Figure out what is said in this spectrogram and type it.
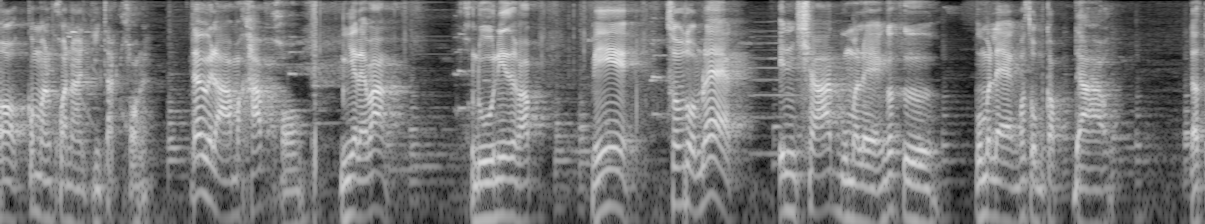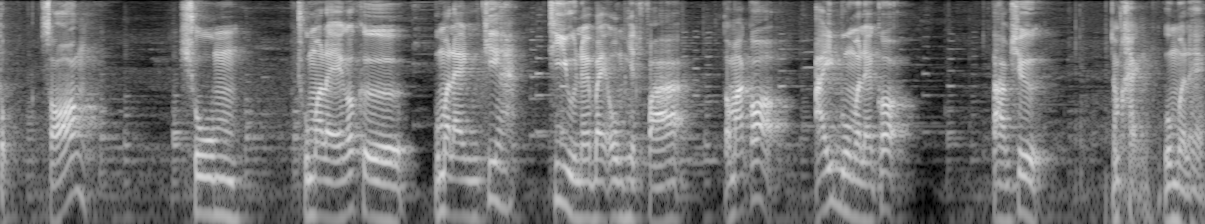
ออกก็มันควรนานจริงจัดของเนี่ยได้เวลามาครับของมีอะไรบ้างคุณดูนี่สิครับ มีส่วนผสมแรก Enchant บูมแมลงก็คือบูมแมลงผสมกับดาว แล้วตกสองชุม ชุมแมลงก็คือบูมแมลงที่ที่อยู่ในไบโอมเห็ดฟ้า ต่อมาก็ไอซ์บูมแมลงก็ตามชื่อ น้ำแข็งบูมแมลง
